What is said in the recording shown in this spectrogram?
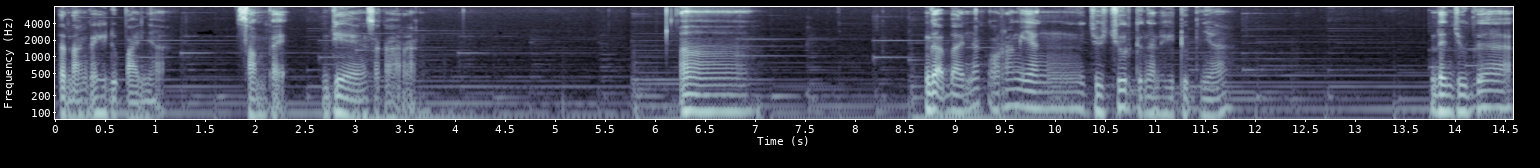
tentang kehidupannya sampai dia yang sekarang eh, nggak banyak orang yang jujur dengan hidupnya dan juga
